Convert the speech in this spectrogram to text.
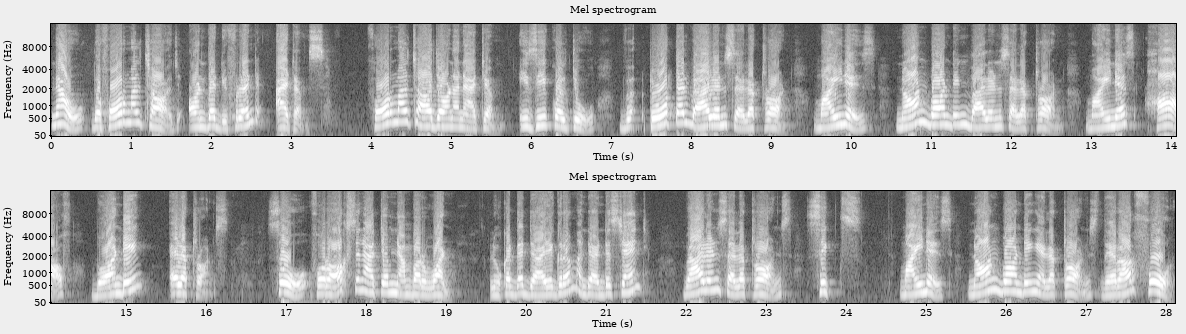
Now, the formal charge on the different atoms. Formal charge on an atom is equal to total valence electron minus non-bonding valence electron minus half bonding electrons. So, for oxygen atom number 1, look at the diagram and understand valence electrons 6 minus non-bonding electrons there are 4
